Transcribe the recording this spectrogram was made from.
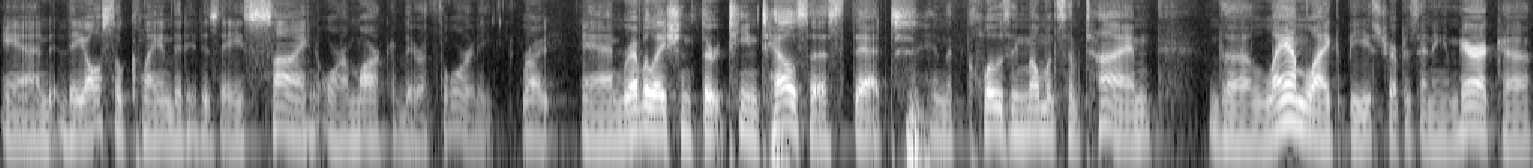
And they also claim that it is a sign or a mark of their authority. Right. And Revelation 13 tells us that in the closing moments of time, the lamb-like beast representing America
